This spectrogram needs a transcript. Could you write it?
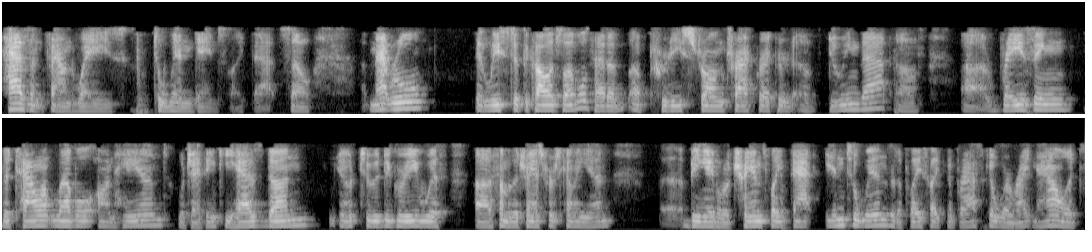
hasn't found ways to win games like that. So Matt Rhule, at least at the college levels, had a, a pretty strong track record of doing that, of uh, raising the talent level on hand, which I think he has done, you know, to a degree with uh, some of the transfers coming in, uh, being able to translate that into wins at a place like Nebraska, where right now it's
